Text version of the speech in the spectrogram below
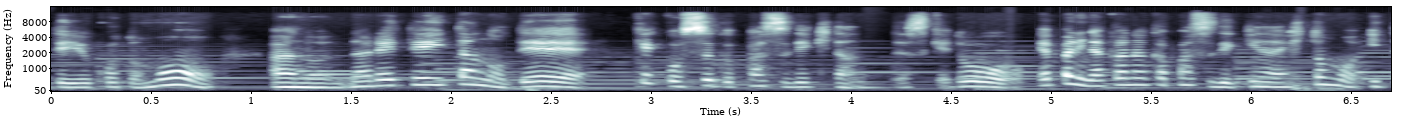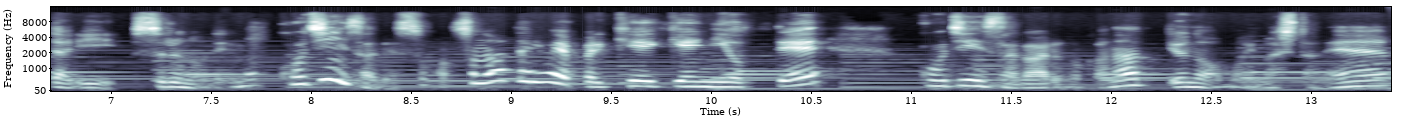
ていうこともあの慣れていたので結構すぐパスできたんですけどやっぱりなかなかパスできない人もいたりするので、まあ、個人差ですその辺りはやっぱり経験によって個人差があるのかなっていうのは思いましたね。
